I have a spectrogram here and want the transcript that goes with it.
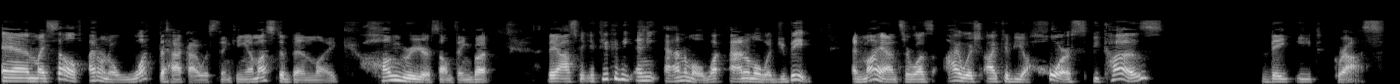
And myself, I don't know what the heck I was thinking. I must have been like hungry or something, but they asked me, if you could be any animal, what animal would you be? And my answer was, I wish I could be a horse because they eat grass.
